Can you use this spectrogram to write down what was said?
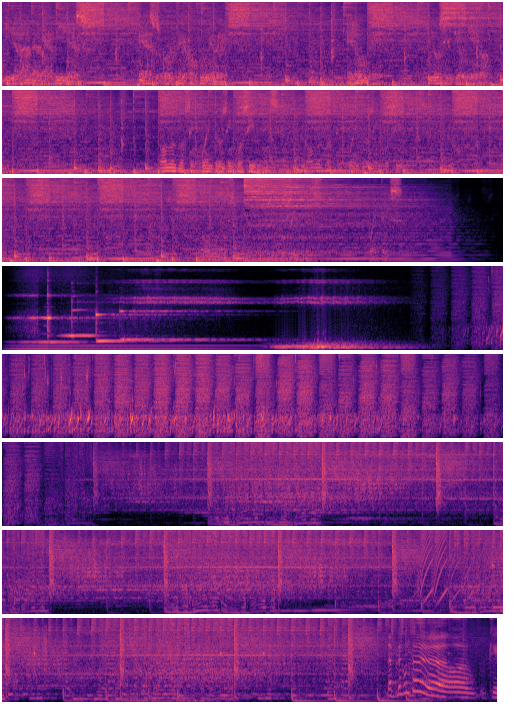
Y la banda de ardillas era su cortejo fúnebre. El hombre no sintió miedo. Todos los encuentros imposibles. Todos los encuentros imposibles.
